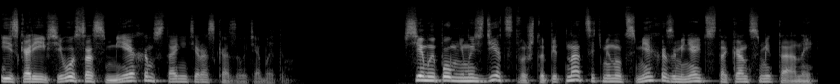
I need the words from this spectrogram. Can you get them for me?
И, скорее всего, со смехом станете рассказывать об этом. Все мы помним из детства, что 15 минут смеха заменяют стакан сметаны,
